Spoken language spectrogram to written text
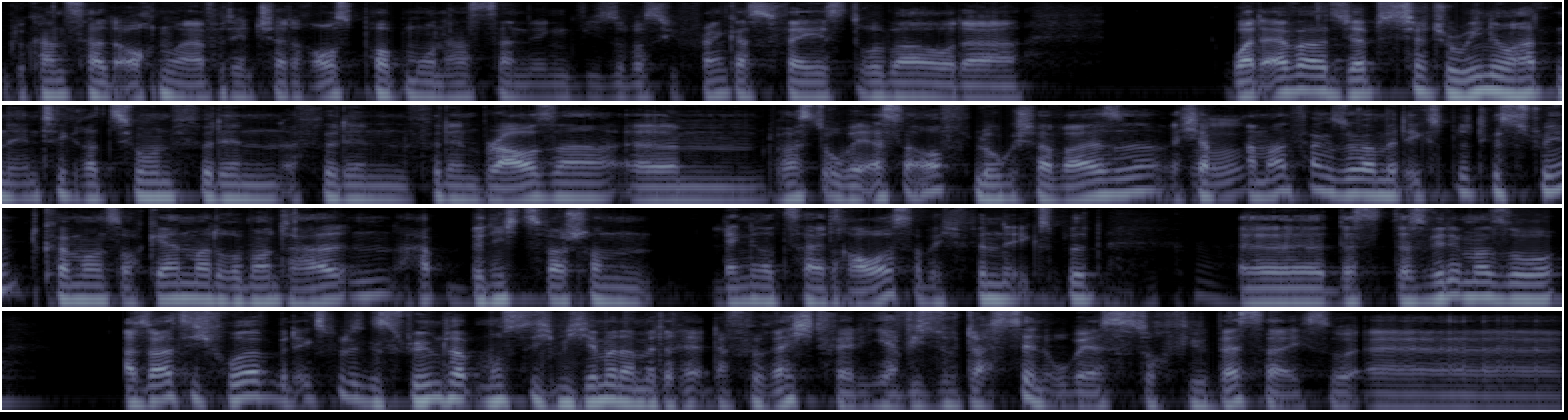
Du kannst halt auch nur einfach den Chat rauspoppen und hast dann irgendwie sowas wie Frankers Face drüber oder whatever. Selbst Chatterino hat eine Integration für den, für den, für den Browser. Ähm, du hast OBS auf, logischerweise. Ich habe Mhm. am Anfang sogar mit XSplit gestreamt. Können wir uns auch gerne mal drüber unterhalten. Hab, bin ich zwar schon längere Zeit raus, aber ich finde XSplit, äh, das, das wird immer so. Also als ich früher mit XSplit gestreamt habe, musste ich mich immer damit re dafür rechtfertigen. Ja, wieso das denn? OBS ist doch viel besser. Ich so, äh.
